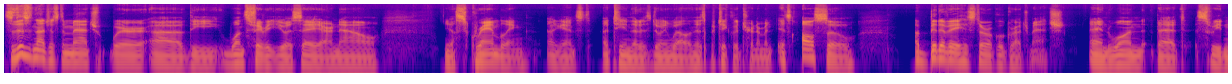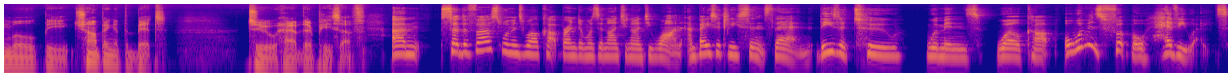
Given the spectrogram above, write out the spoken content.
So this is not just a match where uh, the once favorite USA are now, you know, scrambling against a team that is doing well in this particular tournament. It's also a bit of a historical grudge match and one that Sweden will be chomping at the bit to have their piece of. Um, so the first Women's World Cup, Brendan, was in 1991, and basically since then, these are two Women's World Cup or Women's Football heavyweights.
